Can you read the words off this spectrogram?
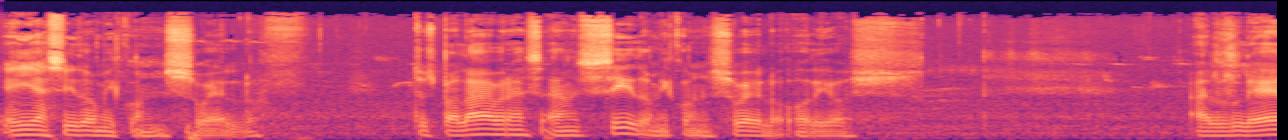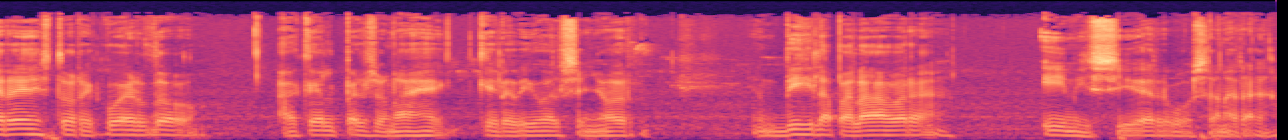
Ella ha sido mi consuelo. Tus palabras han sido mi consuelo, oh Dios. Al leer esto recuerdo aquel personaje que le dijo al Señor, di la palabra y mi siervo sanará.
